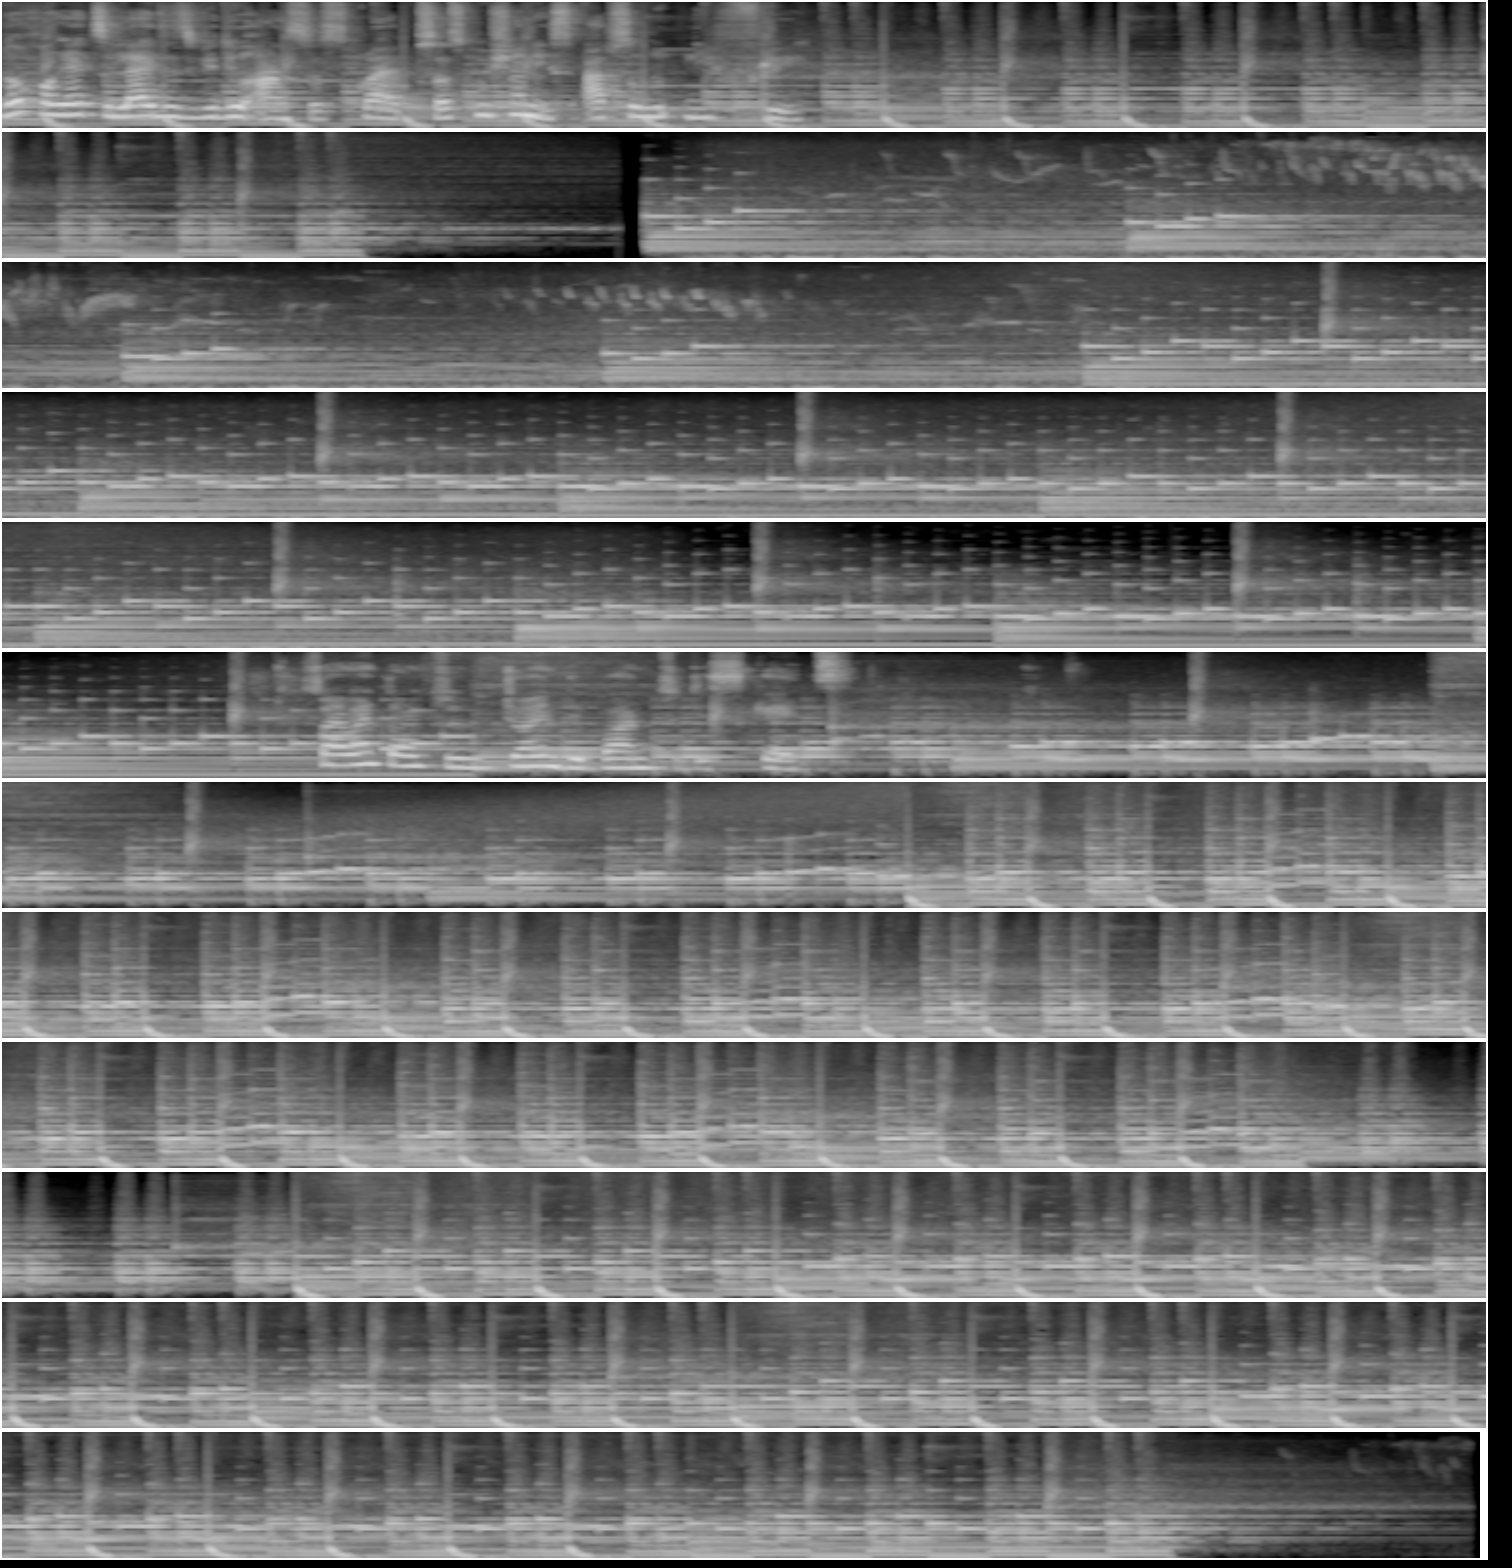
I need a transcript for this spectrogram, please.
Don't forget to like this video and subscribe. Subscription is absolutely free. So I went on to join the band to the skirt.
